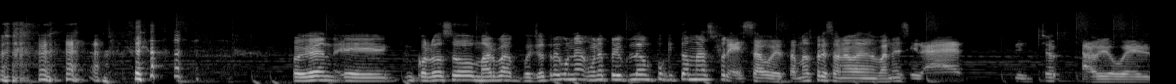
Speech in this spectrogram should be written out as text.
Oigan, eh, Coloso, Marva, pues yo traigo una, una película un poquito más fresa, güey. Está más fresona, van, van a decir, ah, pinche Octavio, güey.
